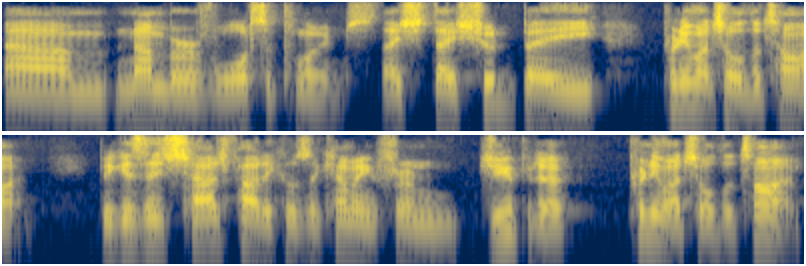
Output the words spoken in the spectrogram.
um, number of water plumes. They sh- they should be pretty much all the time because these charged particles are coming from Jupiter pretty much all the time.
